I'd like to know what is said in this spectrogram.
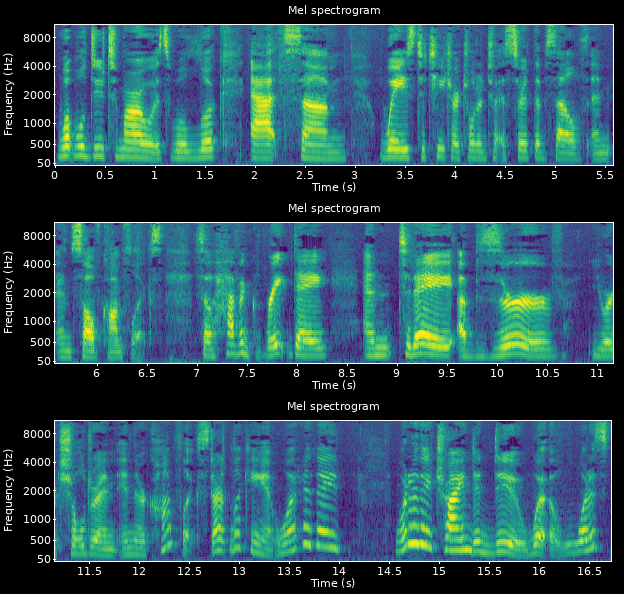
what we'll do tomorrow is we'll look at some ways to teach our children to assert themselves and, and solve conflicts. So have a great day. And today, observe your children in their conflicts. Start looking at what are they what are they trying to do? What what is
